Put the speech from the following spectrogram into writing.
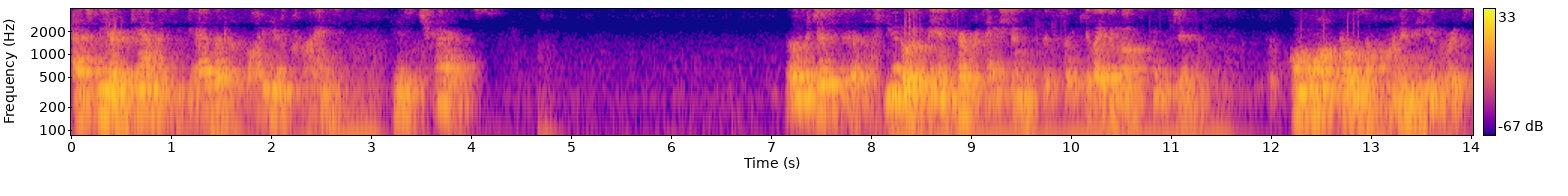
As we are gathered together, the body of Christ, his church. Those are just a few of the interpretations that circulate amongst Christians on what goes on in the Eucharist.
